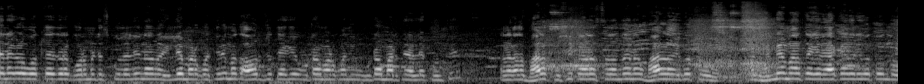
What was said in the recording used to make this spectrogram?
ಜನಗಳು ಓದ್ತಾ ಇದ್ದಾರೆ ಗೌರ್ಮೆಂಟ್ ಸ್ಕೂಲಲ್ಲಿ ನಾನು ಇಲ್ಲೇ ಮಾಡ್ಕೊತೀನಿ, ಮತ್ತು ಅವ್ರ ಜೊತೆಗೆ ಊಟ ಮಾಡ್ಕೊಂಡು ಊಟ ಮಾಡ್ತೀನಿ ಅಲ್ಲೇ ಕುಂತು. ನನಗೆ ಅದು ಭಾಳ ಖುಷಿ ಕಾಣಿಸ್ತದೆ ಅಂದ್ರೆ ನಂಗೆ ಭಾಳ ಇವತ್ತು ಒಂದು ಹೆಮ್ಮೆ ಮಾತಾಗಿದೆ. ಯಾಕಂದ್ರೆ ಇವತ್ತೊಂದು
